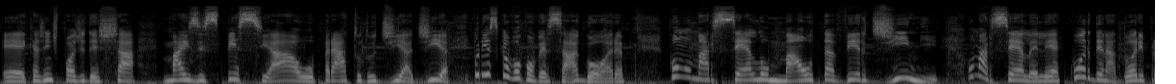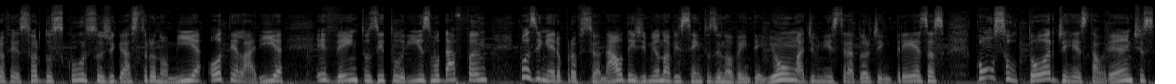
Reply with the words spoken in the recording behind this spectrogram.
é, que a gente pode deixar mais especial o prato do dia a dia? Por isso que eu vou conversar agora com o Marcelo Malta Verdini. O Marcelo, ele é coordenador e professor dos cursos de gastronomia, hotelaria, eventos e turismo da FAM, cozinheiro profissional desde 1991, administrador de empresas, consultor de restaurantes,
